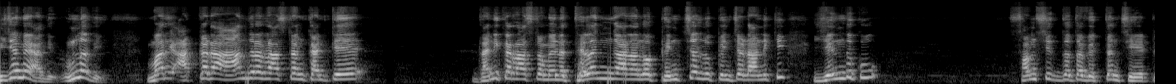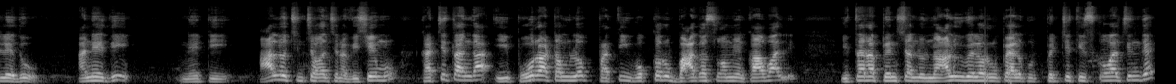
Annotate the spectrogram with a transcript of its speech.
నిజమే అది ఉన్నది. మరి అక్కడ ఆంధ్ర రాష్ట్రం కంటే ధనిక రాష్ట్రమైన తెలంగాణలో పెన్షన్లు పెంచడానికి ఎందుకు సంసిద్ధత వ్యక్తం చేయట్లేదు అనేది నేటి ఆలోచించవలసిన విషయము. ఖచ్చితంగా ఈ పోరాటంలో ప్రతి ఒక్కరూ భాగస్వామ్యం కావాలి. ఇతర పెన్షన్లు నాలుగు వేల రూపాయలకు పెంచి తీసుకోవాల్సిందే.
